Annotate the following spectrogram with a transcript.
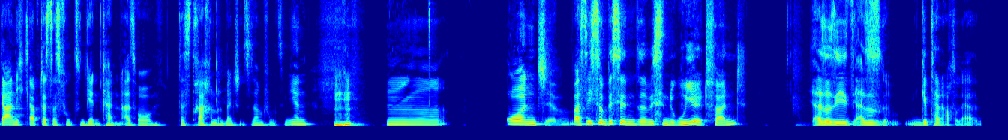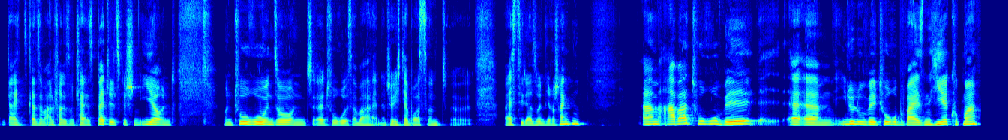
gar nicht glaubt, dass das funktionieren kann. Also, dass Drachen und Menschen zusammen funktionieren. Mhm. Mm, und was ich so ein bisschen, so ein bisschen weird fand, also sie, also es gibt halt auch so ganz, ganz am Anfang so ein kleines Battle zwischen ihr und und Toru und so und äh, Toru ist aber natürlich der Boss und äh, weist sie da so in ihre Schranken. Ähm, aber Toro will, äh, ähm, Ilulu will Toro beweisen, hier, guck mal,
